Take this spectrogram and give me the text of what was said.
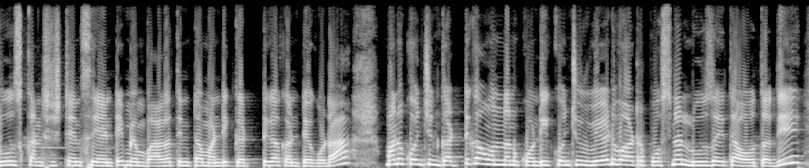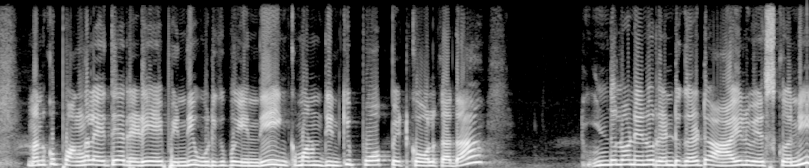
లూజ్ కన్సిస్టెన్సీ అంటే మేము బాగా తింటామండి గట్టిగా కంటే కూడా. మనకు కొంచెం గట్టిగా ఉందనుకోండి కొంచెం వేడి వాటర్ పోసినా లూజ్ అయితే అవుతుంది. మనకు పొంగల్ అయితే రెడీ అయిపోయింది ఉడికిపోయింది. ఇంకా మనం దీనికి పోపు పెట్టుకోవాలి కదా. ఇందులో నేను రెండు గరిటె ఆయిల్ వేసుకొని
